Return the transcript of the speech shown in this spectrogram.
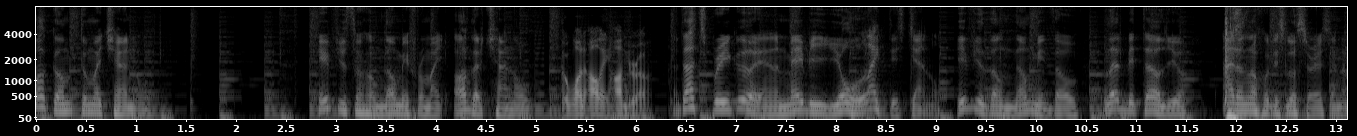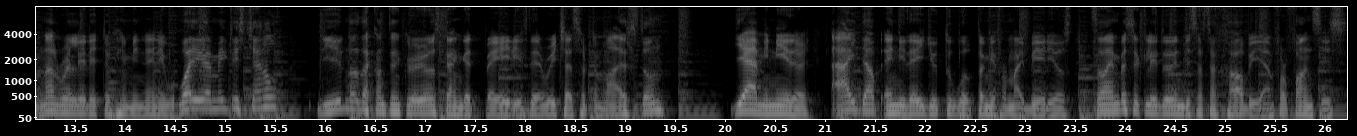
welcome to my channel. If you somehow know me from my other channel, The one Alejandro. that's pretty good and maybe you'll like this channel. If you don't know me though, let me tell you, I don't know who this loser is and I'm not related to him in any way. Why I make this channel? Do you know that content creators can get paid if they reach a certain milestone? Yeah, me neither. I doubt any day YouTube will pay me for my videos, so I'm basically doing this as a hobby and for funsies.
